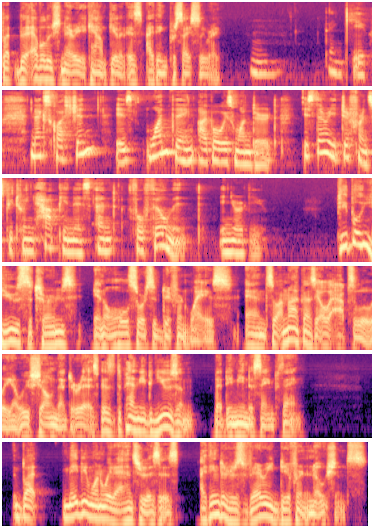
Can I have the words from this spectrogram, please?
but the evolutionary account given is, I think, precisely right. Mm, thank you. Next question is one thing I've always wondered. Is there a difference between happiness and fulfillment in your view? People use the terms in all sorts of different ways. And so I'm not going to say, oh, absolutely. You know, we've shown that there is because it depends. You could use them that they mean the same thing. But maybe one way to answer this is I think there's very different notions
